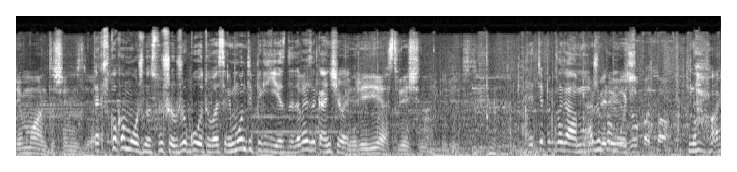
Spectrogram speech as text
Ремонт еще не сделал. Так сколько можно? Слушай, уже год у вас ремонт и переезды. Давай заканчивай. Переезд, вещи надо переезд. Я тебе предлагала, мы можем помочь. Перевезу потом. Давай.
